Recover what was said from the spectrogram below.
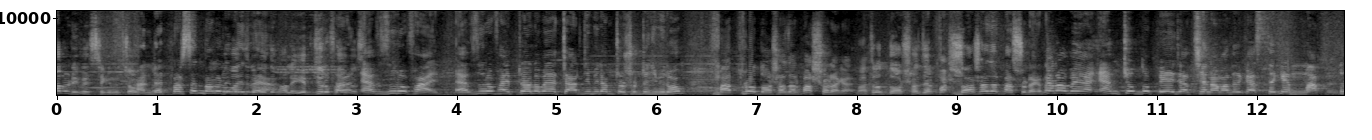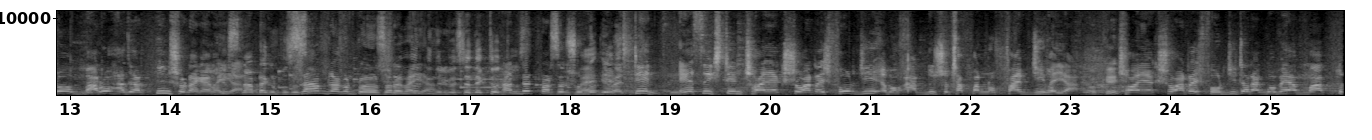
ভালো ডিভাইসটা কিন্তু হান্ড্রেড পার্সেন্ট ভালো ডিভাইস ভালো F zero five F zero five F zero ফাইভটা হলো ভাইয়া চার জিবি রাম চৌষট্টি জিবি রোম মাত্র দশ হাজার পাঁচশো টাকা। মাত্র দশ হাজার পাঁচশো। দশ হাজার পাঁচশো টাকা। তারও ভাইয়া এম চোদ্দ পেয়ে যাচ্ছেন আমাদের কাছ থেকে মাত্র বারো হাজার তিনশো টাকায় ভাইয়া। স্ন্যাপড্রাগন প্রসেসর স্ন্যাপড্রাগন প্রসেসরে দেখতে সুন্দর ডিভাইস এবং জি ভাইয়া। Okay. ছয় একশো আঠাশ ফোর জিটা রাখব ভাইয়া মাত্র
